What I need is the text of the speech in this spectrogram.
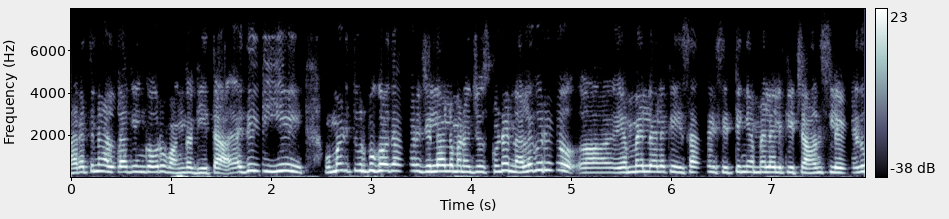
భరత్ని అలాగే ఇంకొకరు వంగ గీత అది ఈ ఉమ్మడి తూర్పు గోదావరి జిల్లాలో మనం చూసుకుంటే నలుగురు ఎమ్మెల్యేలకి ఈసారి సిట్టింగ్ ఎమ్మెల్యేలకి ఛాన్స్ లేదు.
